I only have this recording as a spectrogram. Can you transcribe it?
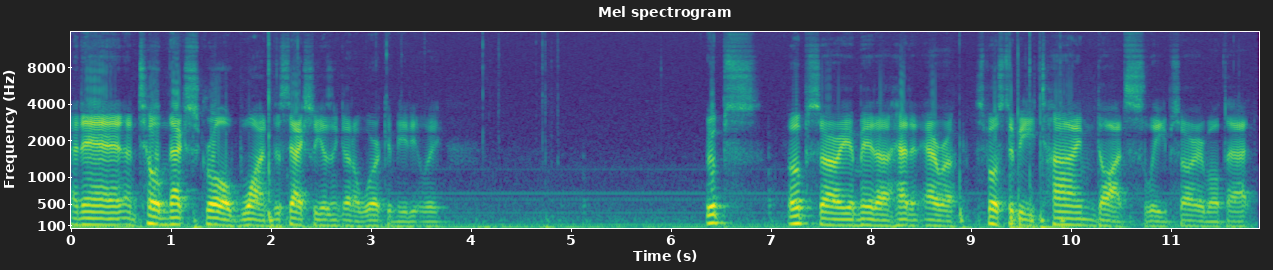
And then until next scroll 1. This actually isn't going to work immediately. Oops. Oops, sorry, I made a had an error. It's supposed to be time dot sleep. Sorry about that.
